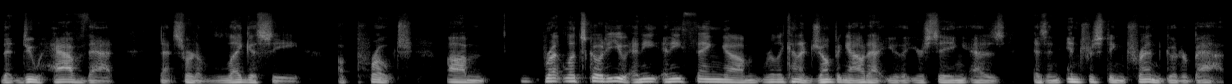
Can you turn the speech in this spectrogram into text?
that do have that that sort of legacy approach. Um Brett, let's go to you. Any anything um, really kind of jumping out at you that you're seeing as as an interesting trend, good or bad?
